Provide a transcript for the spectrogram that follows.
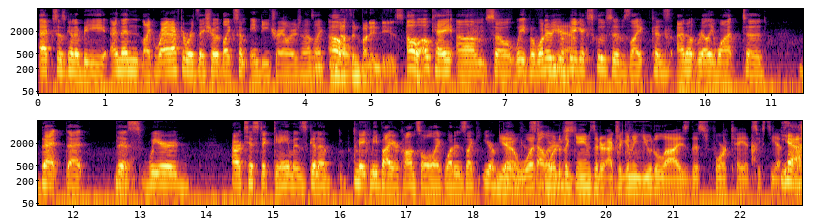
X is going to be, and then like right afterwards they showed like some indie trailers, and I was like, oh. Nothing but indies. Oh, okay. Um, so wait, but what are your big exclusives like? Because I don't really want to bet that this weird artistic game is gonna make me buy your console. Like, what is like your yeah. big What sellers? what are the games that are actually going to utilize this 4K at 60 FPS? Yeah.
